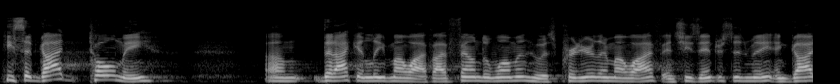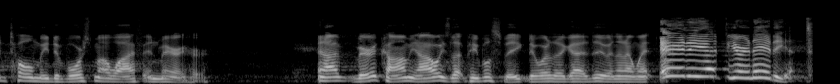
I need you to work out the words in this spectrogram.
He said, God told me um, that I can leave my wife. I've found a woman who is prettier than my wife, and she's interested in me, and God told me divorce my wife and marry her. And I'm very calm. You know, I always let people speak, do whatever they got to do. And then I went, idiot, you're an idiot.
